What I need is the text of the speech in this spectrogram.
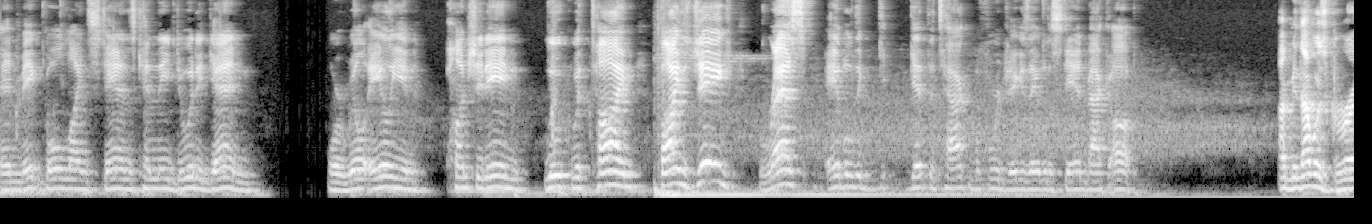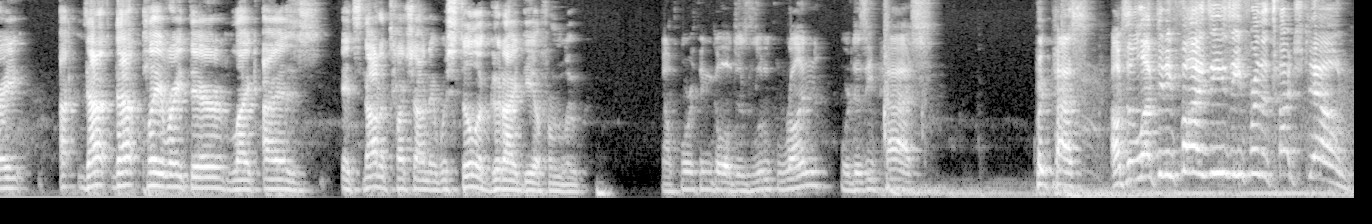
and make goal line stands. Can they do it again? Or will Alien punch it in? Luke with time finds Jig. Resp able to get the tackle before Jig is able to stand back up. I mean, that was great. That that play right there, like as it's not a touchdown, it was still a good idea from Luke. Now fourth and goal. Does Luke run or does he pass? Quick pass out to the left and he finds easy for the touchdown.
